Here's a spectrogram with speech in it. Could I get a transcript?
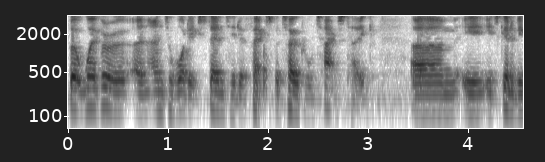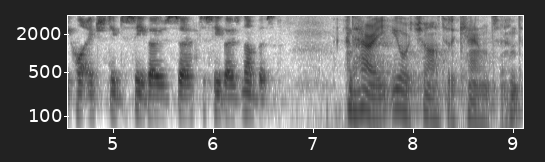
But whether and, and to what extent it affects the total tax take, um, it, it's going to be quite interesting to see those uh, to see those numbers. And Harry, you're a chartered accountant.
